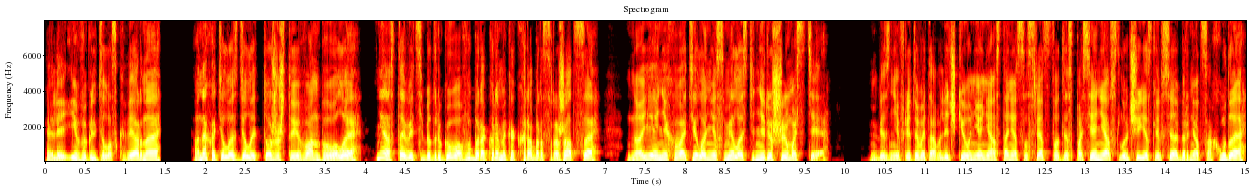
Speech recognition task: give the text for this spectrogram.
Ли и выглядела скверно, она хотела сделать то же, что Иван Буэлэ, не оставить себе другого выбора, кроме как храбро сражаться, но ей не хватило ни смелости, ни решимости. Без нефритовой таблички у нее не останется средства для спасения в случае, если все обернется худо.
